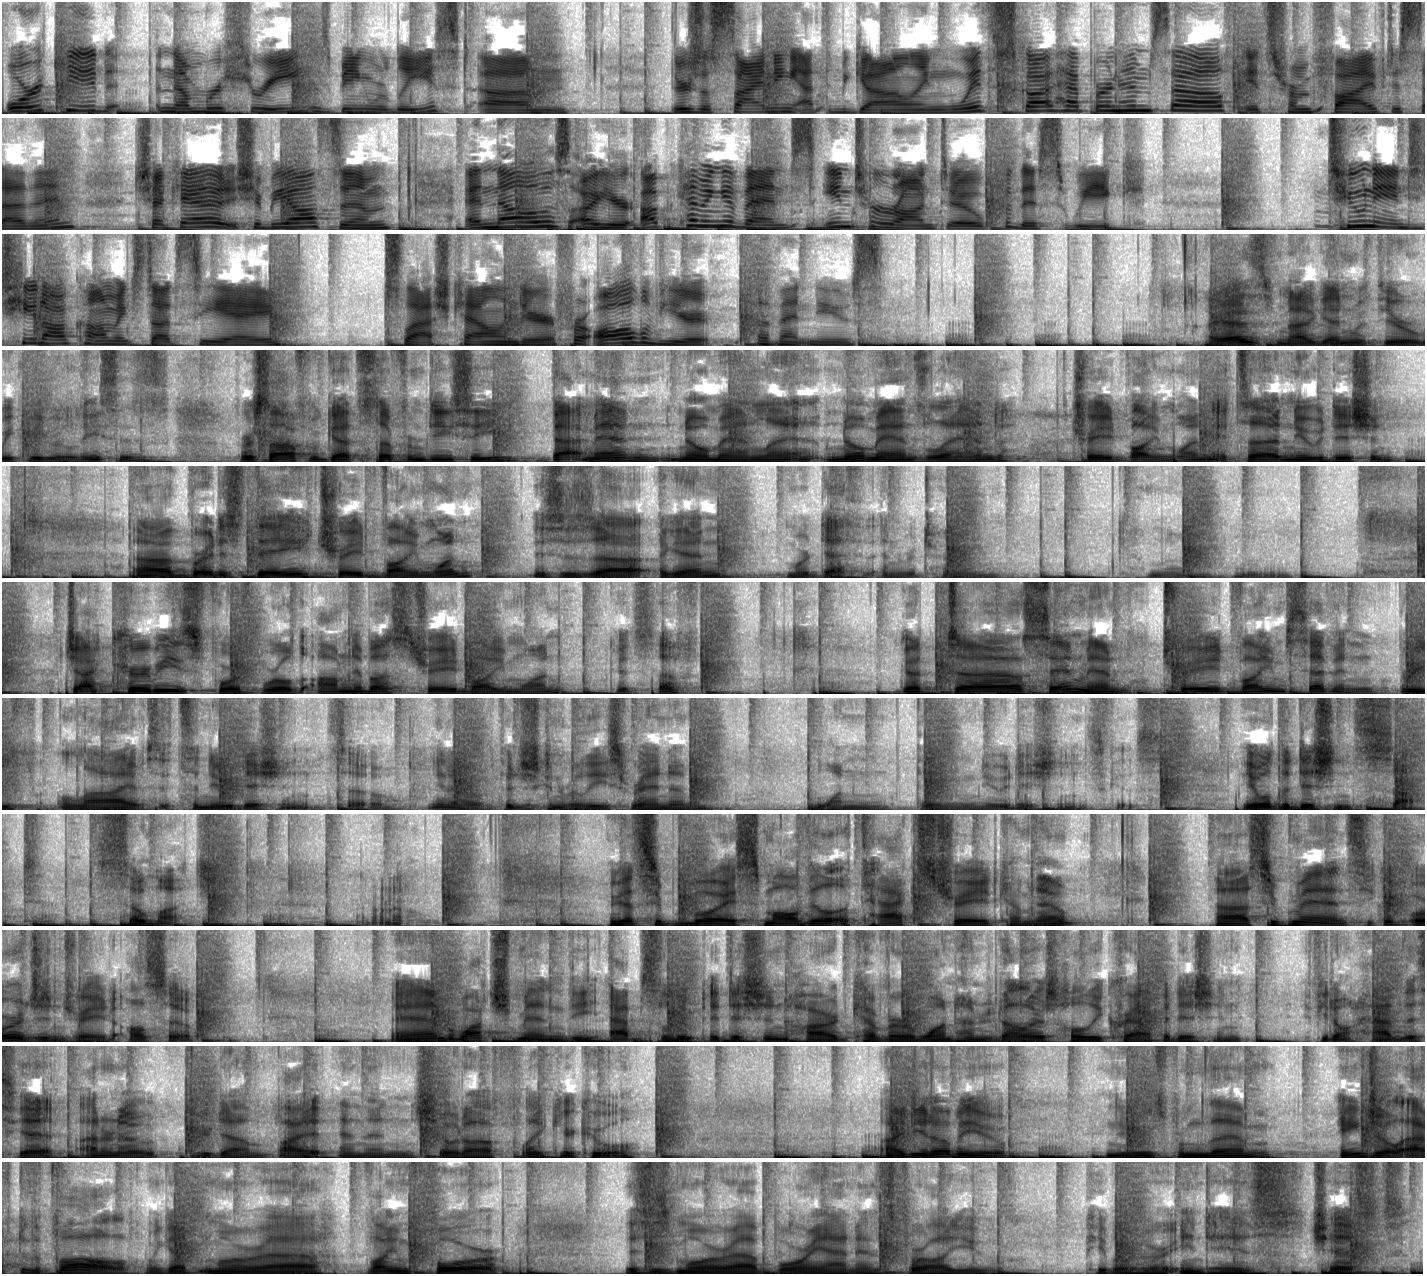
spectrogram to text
Orchid number three is being released. Um, there's a signing at the Beguiling with Scott Hepburn himself. It's from 5 to 7. Check it out, it should be awesome. And those are your upcoming events in Toronto for this week. Tune in to t.comics.ca slash calendar for all of your event news. Hi guys, Matt again with your weekly releases. First off, we've got stuff from DC: Batman, No Man Land, No Man's Land, Trade Volume One. It's a new edition. Uh, Brightest Day, Trade Volume One. This is uh, again more Death and Return. Coming on. Jack Kirby's Fourth World Omnibus Trade Volume One. Good stuff. We've got uh, Sandman Trade Volume Seven, Brief Lives. It's a new edition, so you know they're just gonna release random one thing new editions because the old edition sucked so much. I don't know. We got Superboy Smallville Attacks trade coming out. Uh, Superman Secret Origin trade also. And Watchmen, the Absolute Edition hardcover $100 Holy Crap edition. If you don't have this yet, I don't know, you're dumb. Buy it and then show it off like you're cool. IDW, news from them. Angel, After the Fall. We got more uh, Volume 4. This is more uh, Boreanaz for all you people who are into his chest.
